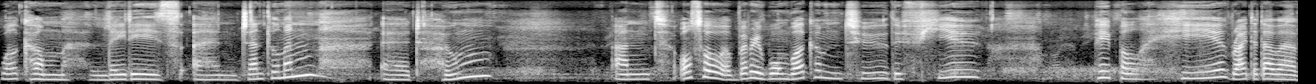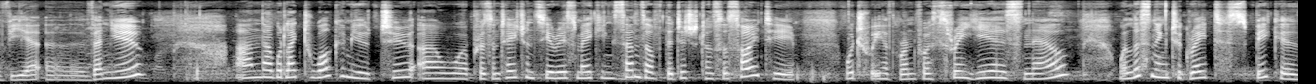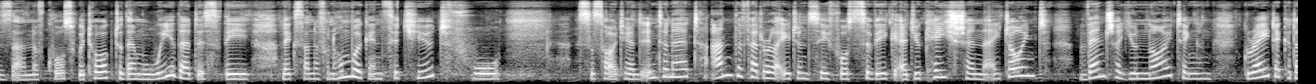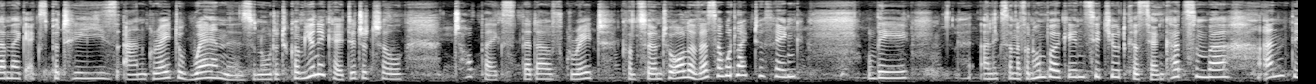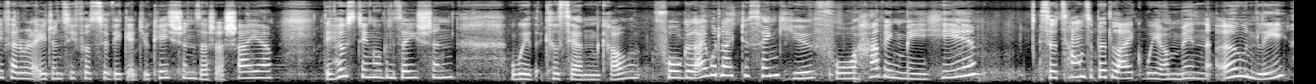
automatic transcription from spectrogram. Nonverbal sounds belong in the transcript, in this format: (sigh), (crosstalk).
Welcome, ladies and gentlemen at home, and also a very warm welcome to the few people here right at our uh, venue. I would like to welcome you to our presentation series, Making Sense of the Digital Society, which we have run for three years now. We're listening to great speakers, and of course, we talk to them. We, that is the Alexander von Humboldt Institute for Society and Internet, and the Federal Agency for Civic Education, a joint venture uniting great academic expertise and great awareness in order to communicate digital topics that are of great concern to all of us. I would like to thank the Alexander von Humboldt Institute, Christian Katzenbach, and the Federal Agency for Civic Education, Sascha Scheier, the hosting organization with Christian Grauvogel. I would like to thank you for having me here. né? So it sounds a bit like we are men only,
